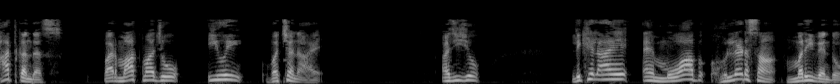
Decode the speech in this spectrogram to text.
घात कंदसि परमात्मा जो इहो ई वचन आहे अजीजो लिखियलु आहे ऐं मुआब हुलण सां मरी वेंदो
